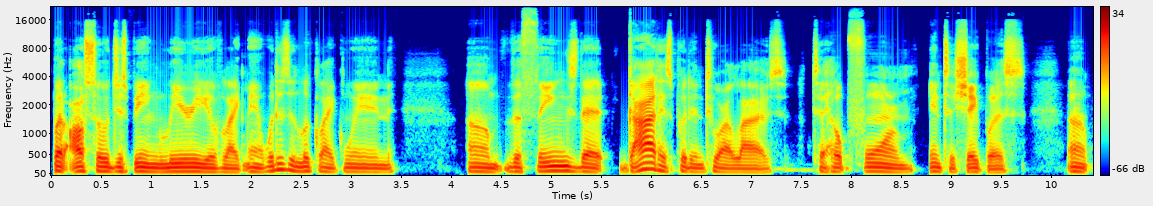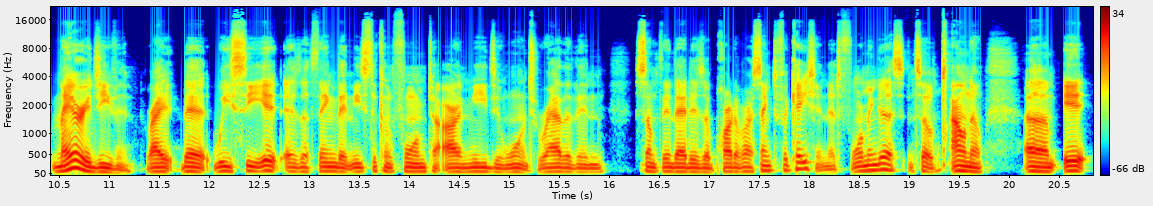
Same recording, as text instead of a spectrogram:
but also just being leery of like, man, what does it look like when um, the things that God has put into our lives to help form and to shape us uh, marriage even right? That we see it as a thing that needs to conform to our needs and wants rather than something that is a part of our sanctification that's forming us. And so i don't know. Um, it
